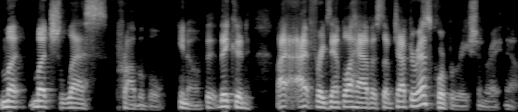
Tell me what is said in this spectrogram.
much much less probable you know they, they could I, I, for example i have a subchapter s corporation right now.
